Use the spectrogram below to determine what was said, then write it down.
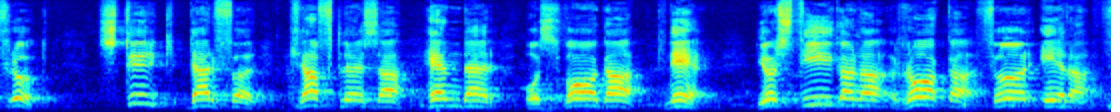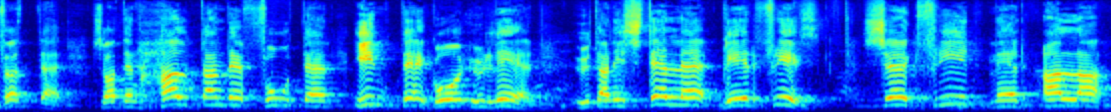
frukt. Styrk därför kraftlösa händer och svaga knän. Gör stigarna raka för era fötter så att den haltande foten inte går ur led utan istället blir frisk. Sök frid med alla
